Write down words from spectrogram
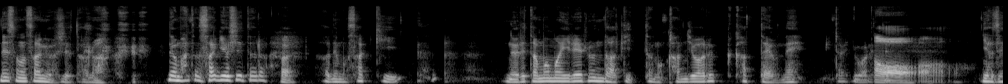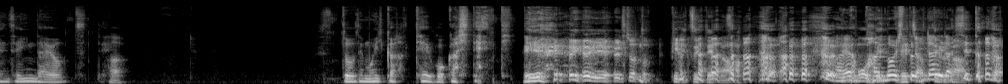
で、その作業してたら、で、また作業してたら、はいあ、でもさっき、濡れたまま入れるんだって言ったの感じ悪かったよね、みたいに言われて。あいや、全然いいんだよ、つって。あ。はどうでもいいから手動かしてってい。いやいやいや、ちょっとピリついてるな。言って。あ、やっもう出ぱあの人イライラしてたな。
